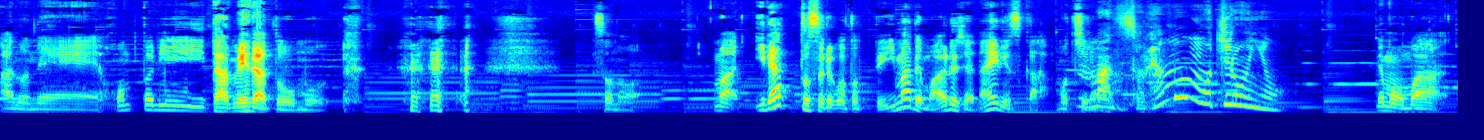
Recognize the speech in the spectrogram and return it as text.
あのね、本当にダメだと思う。その、まあ、イラッとすることって今でもあるじゃないですか、もちろん。まあそれはもうもちろんよでもまあ、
